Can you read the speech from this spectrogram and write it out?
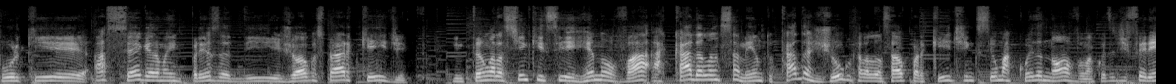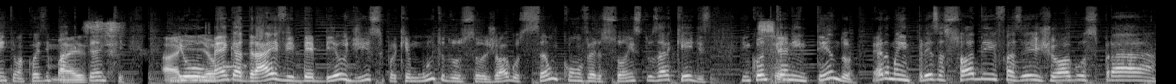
porque a SEGA era uma empresa de jogos para arcade. Então elas tinham que se renovar a cada lançamento. Cada jogo que ela lançava para arcade tinha que ser uma coisa nova, uma coisa diferente, uma coisa impactante. e o eu... Mega Drive bebeu disso, porque muitos dos seus jogos são conversões dos arcades. Enquanto Sim. que a Nintendo era uma empresa só de fazer jogos para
